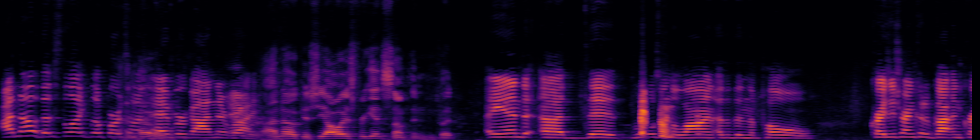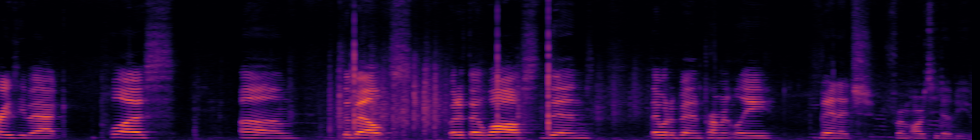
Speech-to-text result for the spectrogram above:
I know that's like the first I time I've know. ever gotten it right. I know because she always forgets something, but And uh, the what was on the line other than the pole, Crazy Train could have gotten Crazy back plus um, the belts. But if they lost, then they would have been permanently banished from RCW.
